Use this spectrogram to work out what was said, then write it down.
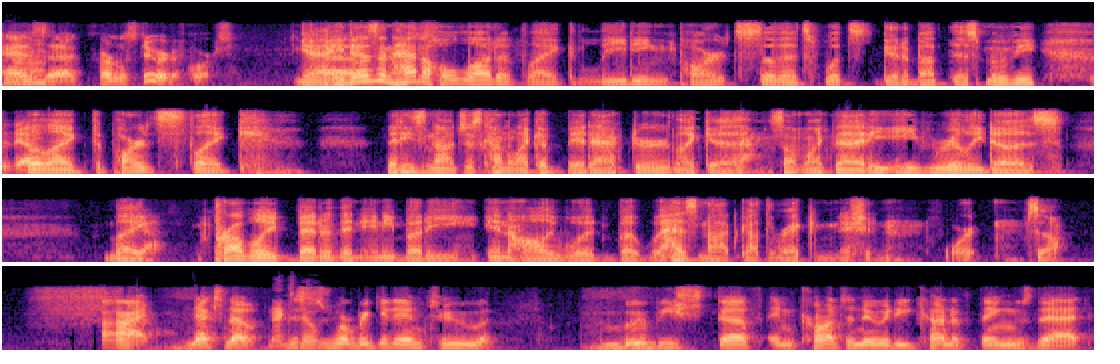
as uh, Colonel Stuart, of course. yeah he uh, doesn't had a whole lot of like leading parts so that's what's good about this movie Yeah. but like the parts like that he's not just kind of like a bit actor like uh something like that he he really does like Yeah. probably better than anybody in hollywood but has not got the recognition for it so All right, next note. Next this note. is where we get into movie stuff and continuity kind of things that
